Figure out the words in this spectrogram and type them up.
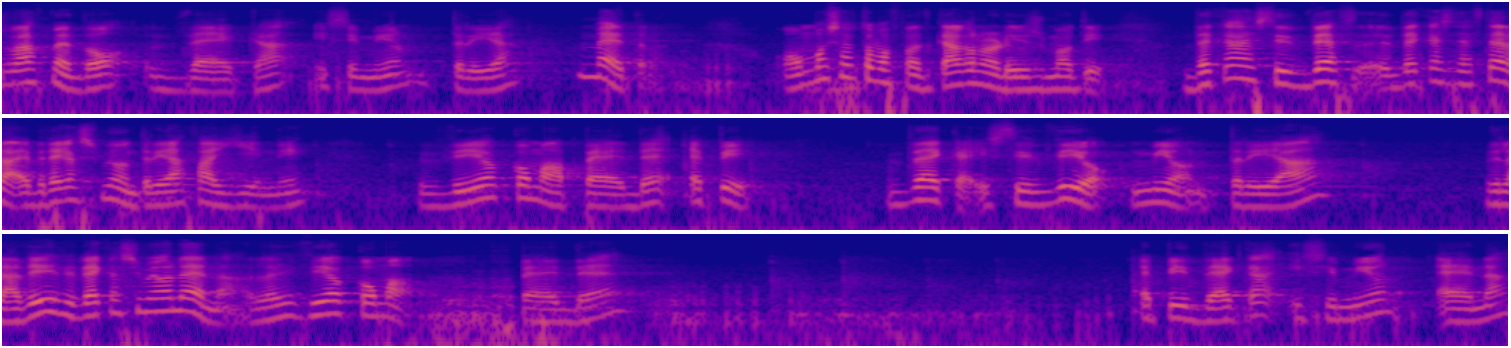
γράφουμε εδώ 10 στη μείον 3 μέτρα. Όμως από τα μαθηματικά γνωρίζουμε ότι 10 στη, δεύτερα, 10 στη Δευτέρα επί 10 σημείων 3 θα γίνει 2,5 επί 10 στη 2 μείον 3 Δηλαδή 10 σημείων 1. Δηλαδή 2,5 επί 10 εις σημείων 1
